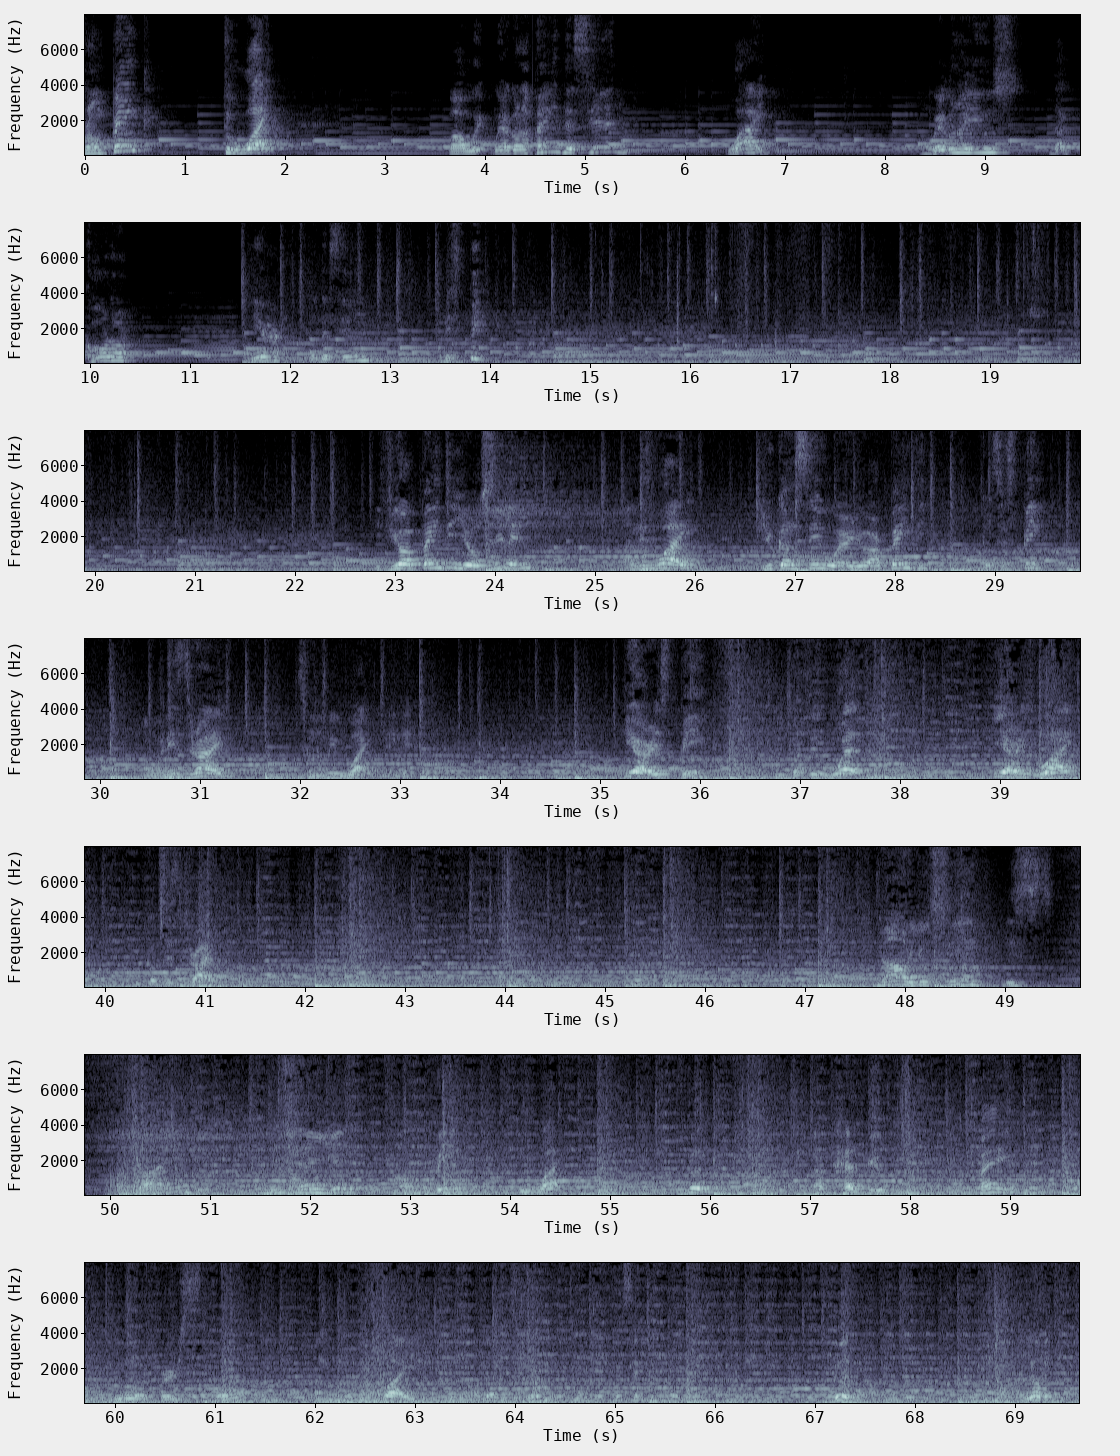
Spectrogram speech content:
from pink to white. Well, we, we are gonna paint the ceiling white. And we're gonna use that color here on the ceiling, and it's pink. If you are painting your ceiling and it's white, you can see where you are painting because it's pink. It's dry, it's gonna be white again. Here is pink because it's wet. Here is white because it's dry. Now you see it's and it's changing from pink to white. Good. That help you to paint. Do a first color, and when it's you know that it's ready to do the second color. Good. I love it.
